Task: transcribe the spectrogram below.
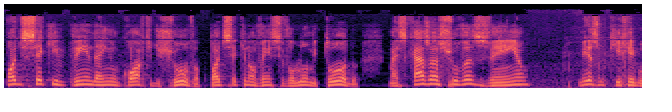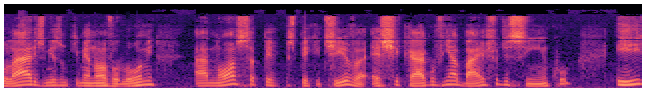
pode ser que venha daí um corte de chuva, pode ser que não venha esse volume todo, mas caso as chuvas venham, mesmo que irregulares, mesmo que menor volume, a nossa perspectiva é Chicago vir abaixo de 5 e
